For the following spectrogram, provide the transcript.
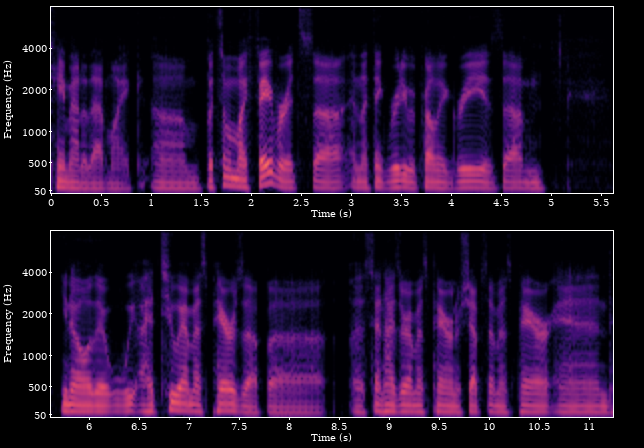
came out of that mic. Um, but some of my favorites, uh, and I think Rudy would probably agree, is um, you know that we I had two MS pairs up, uh, a Sennheiser MS pair and a Schoeps MS pair, and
